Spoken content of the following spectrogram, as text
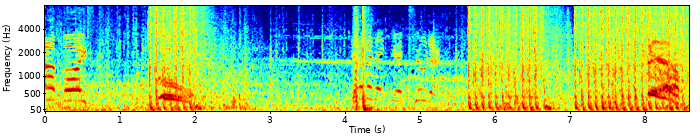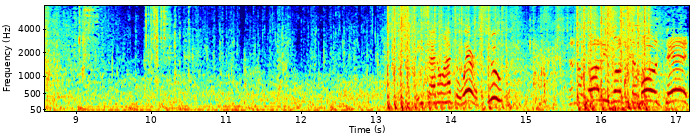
Listen up, boys! Ooh. Eliminate the intruder! At least I don't have to wear a suit. The Nawali wants them all dead!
